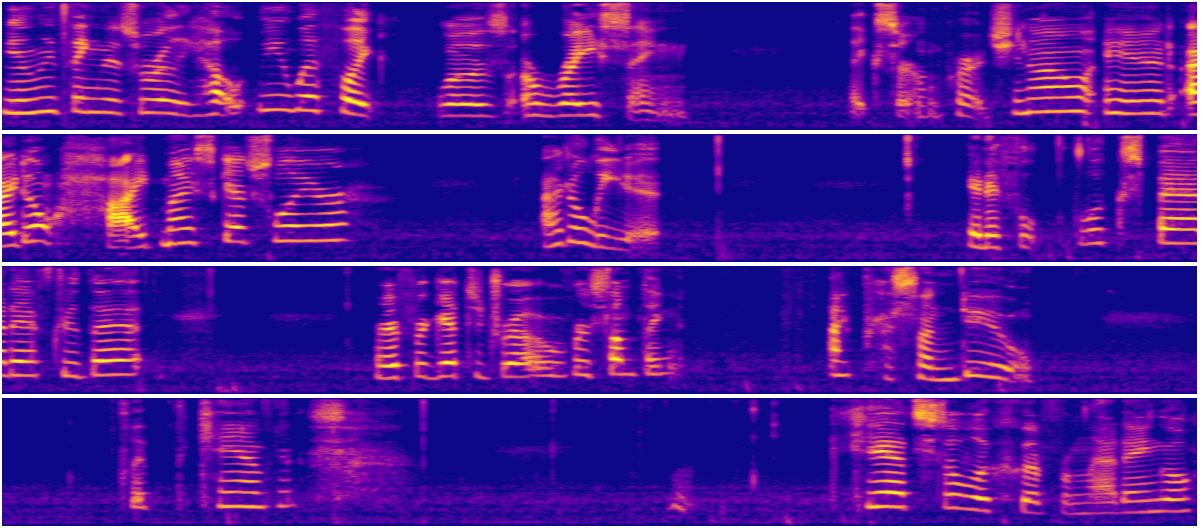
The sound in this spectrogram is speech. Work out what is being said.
The only thing that's really helped me with, like, was erasing, like, certain parts, you know? And I don't hide my sketch layer. I delete it. And if it looks bad after that, or I forget to draw over something, I press undo flip the canvas. Yeah, it still looks good from that angle.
